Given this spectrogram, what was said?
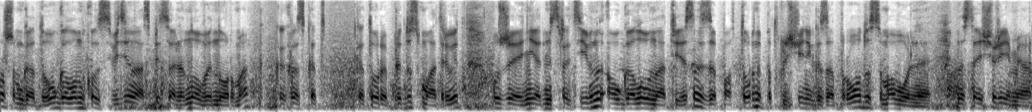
прошлом году в Уголовном кодексе введена специально новая норма, как раз которая предусматривает уже не административную, а уголовную ответственность за повторное подключение газопровода самовольное. В настоящее время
